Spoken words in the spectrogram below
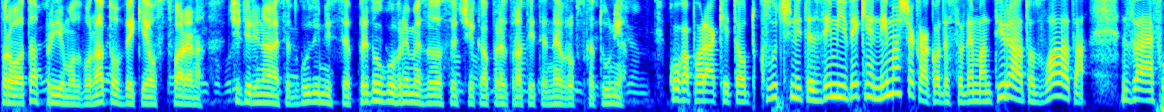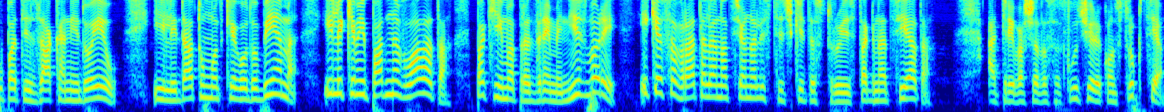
Првата, приемот во НАТО, веќе е остварена. 14 години се предолго време за да се чека пред вратите на Европската Унија. Кога пораките од клучните земји веќе немаше како да се демантираат од владата, Заев упати закани до ЕУ. Или датумот ќе го добиеме, или ќе ми падне владата, па ќе има предвремени избори и ќе се врателе националистичките струи и стагнацијата а требаше да се случи реконструкција.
